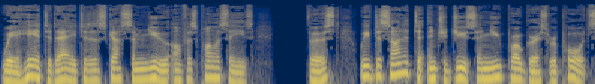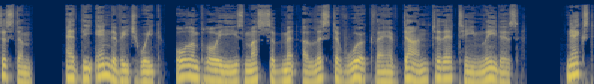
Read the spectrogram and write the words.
We're here today to discuss some new office policies. First, we've decided to introduce a new progress report system. At the end of each week, all employees must submit a list of work they have done to their team leaders. Next,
